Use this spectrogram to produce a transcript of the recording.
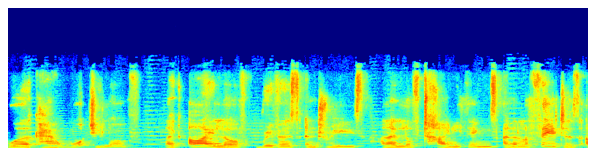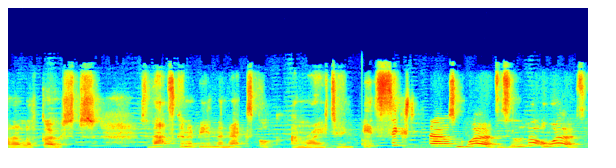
work out what you love. Like, I love rivers and trees, and I love tiny things, and I love theatres, and I love ghosts. So that's going to be in the next book I'm writing. It's 60,000 words, it's a lot of words.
